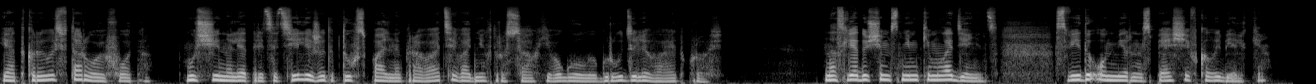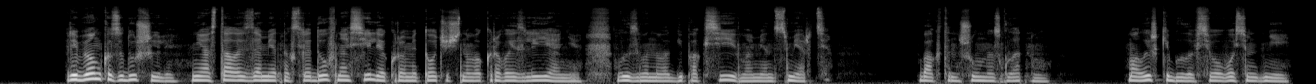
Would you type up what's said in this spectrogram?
и открылось второе фото. Мужчина лет 30 лежит в двухспальной кровати в одних трусах, его голую грудь заливает кровь. На следующем снимке младенец. С виду он мирно спящий в колыбельке. Ребенка задушили. Не осталось заметных следов насилия, кроме точечного кровоизлияния, вызванного гипоксией в момент смерти. Бактон шумно сглотнул. Малышке было всего восемь дней.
